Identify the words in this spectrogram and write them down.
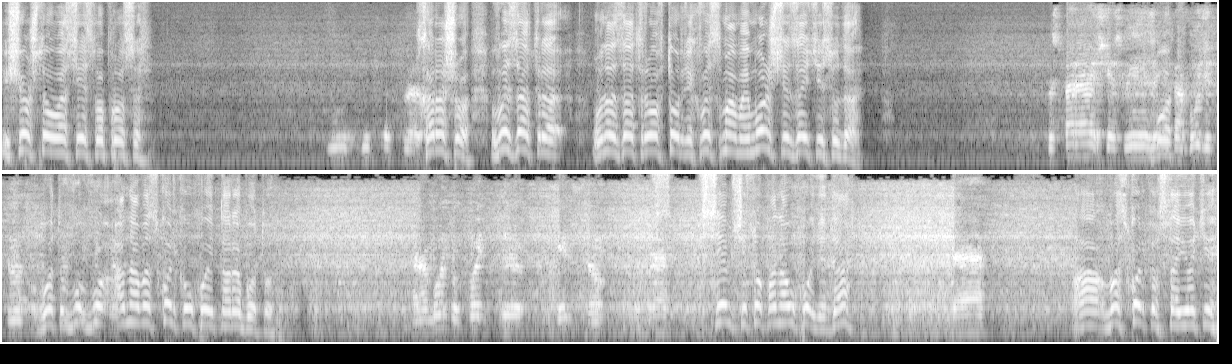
Еще что у вас есть вопросы? Ну, Хорошо. Вы завтра, у нас завтра во вторник, вы с мамой можете зайти сюда? Постараюсь, если не Вот. будет, то... Вот во- во- она во сколько уходит на работу? На работу хоть э, 7 часов. В 7 часов она уходит, да? Да. да. А во сколько встаете?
